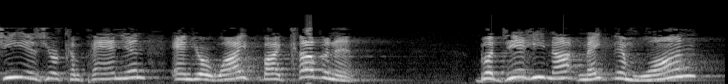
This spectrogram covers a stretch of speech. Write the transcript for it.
she is your companion and your wife by covenant. But did he not make them one?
